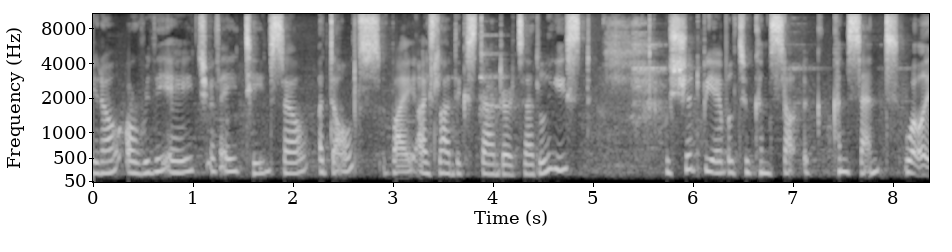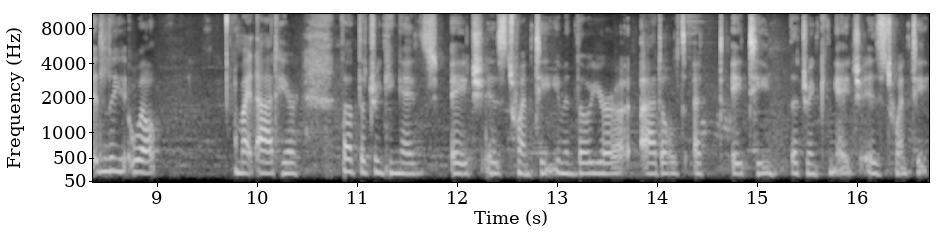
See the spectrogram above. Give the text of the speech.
you know, over the age of 18, so adults by Icelandic standards at least, who should be able to consent. Well, at least, well, I might add here that the drinking age age is 20, even though you're an adult at 18, the drinking age is 20.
